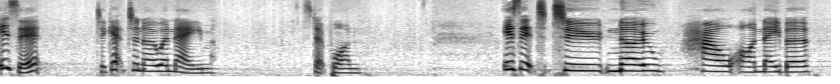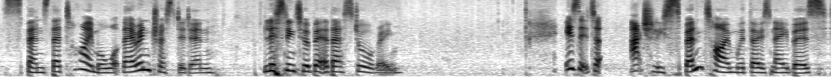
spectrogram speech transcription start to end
Is it to get to know a name? Step one. Is it to know how our neighbour spends their time or what they're interested in, listening to a bit of their story? Is it to actually spend time with those neighbours,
